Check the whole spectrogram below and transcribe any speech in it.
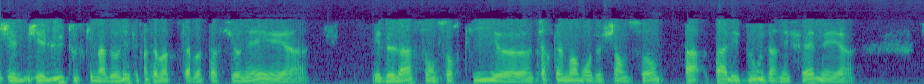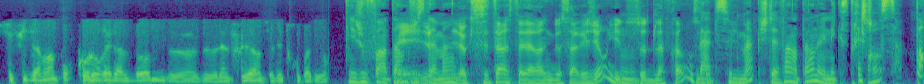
j'ai lu tout ce qu'il m'a donné, ça m'a passionné. Et, de là sont sortis un certain nombre de chansons, pas, les douze en effet, mais suffisamment pour colorer l'album de, de l'influence des troubadours. Et je vous fais entendre Mais justement. L'Occitan, c'était la langue de sa région. Il est du sud de la France. Ben absolument. Puis je te fais entendre un extrait. Je trouve ça bon.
